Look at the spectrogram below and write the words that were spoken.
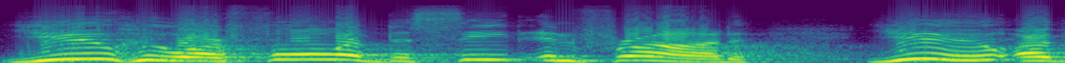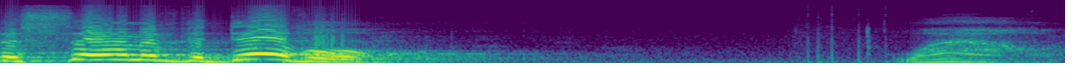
You who are full of deceit and fraud, you are the son of the devil. Wow.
